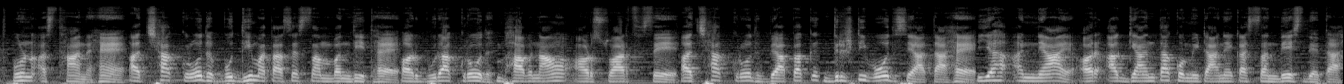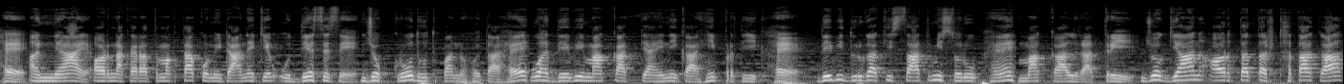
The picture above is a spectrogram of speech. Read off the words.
महत्वपूर्ण स्थान है। अच्छा क्रोध बुद्धिमता से संबंधित है और बुरा क्रोध भावनाओं और स्वार्थ से। अच्छा क्रोध व्यापक दृष्टिबोध से आता है। यह अन्याय और अज्ञानता को मिटाने का संदेश देता है। अन्याय और नकारात्मकता को मिटाने के उद्देश्य से जो क्रोध उत्पन्न होता है, वह देवी माँ कात्यायनी का ही प्रतीक है। देवी दुर्गा की सातवीं स्वरूप है माँ काल रात्रि जो ज्ञान और तटस्थता का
